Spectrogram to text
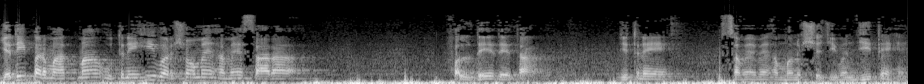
यदि परमात्मा उतने ही वर्षों में हमें सारा फल दे देता, जितने समय में हम मनुष्य जीवन जीते हैं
